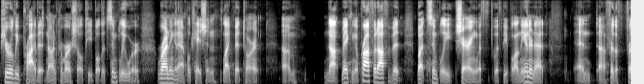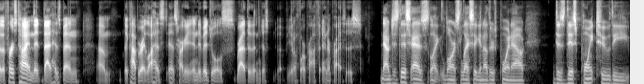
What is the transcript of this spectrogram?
purely private, non-commercial people that simply were running an application like BitTorrent. Um, not making a profit off of it, but simply sharing with, with people on the internet and uh, for the for the first time that that has been um, the copyright law has has targeted individuals rather than just you know for profit enterprises. Now, does this, as like Lawrence Lessig and others point out, does this point to the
